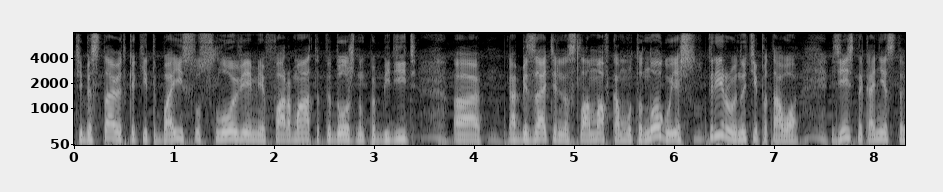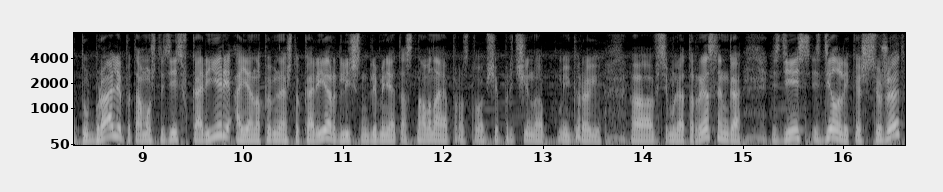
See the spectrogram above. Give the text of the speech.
тебе ставят какие-то бои с условиями формата, ты должен победить, а, обязательно сломав кому-то ногу. Я сейчас утрирую, ну типа того. Здесь наконец-то это убрали, потому что здесь в карьере, а я напоминаю, что карьера лично для меня это основная просто вообще причина игры э, в симулятор рестлинга. Здесь сделали, конечно, сюжет,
